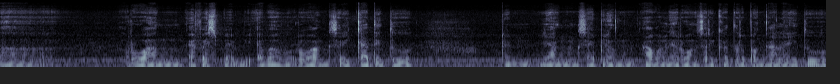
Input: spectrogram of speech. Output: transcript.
uh, ruang FSB apa ruang serikat itu. Dan yang saya bilang awalnya ruang serikat terbengkalai itu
